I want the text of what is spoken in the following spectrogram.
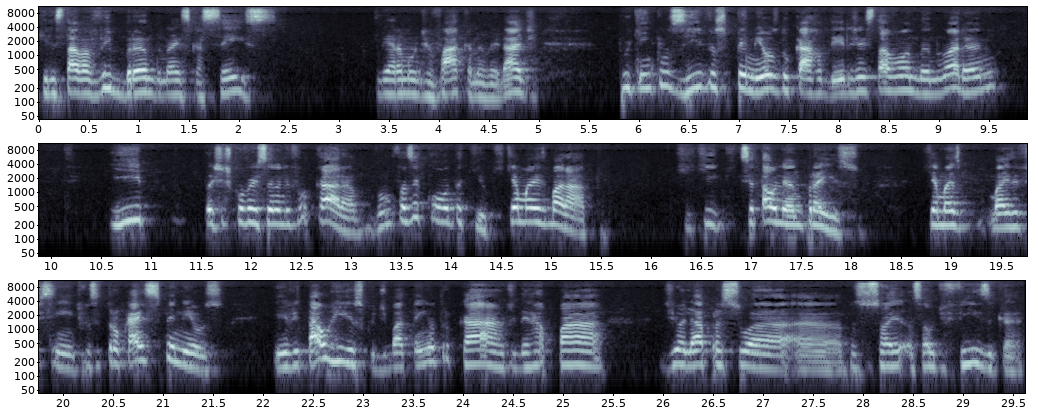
que ele estava vibrando na escassez, ele era mão de vaca, na verdade, porque inclusive os pneus do carro dele já estavam andando no arame. E a gente conversando, ele falou: Cara, vamos fazer conta aqui, o que, que é mais barato? O que, que, que você está olhando para isso? Que é mais, mais eficiente? Você trocar esses pneus e evitar o risco de bater em outro carro, de derrapar, de olhar para a sua, sua saúde física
